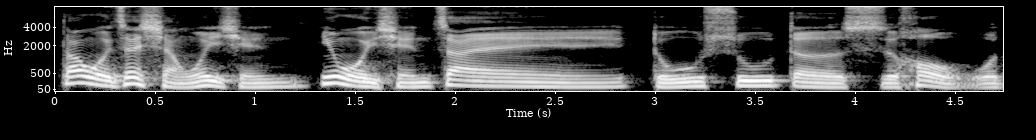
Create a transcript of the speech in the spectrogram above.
但我也在想，我以前，因为我以前在读书的时候，我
